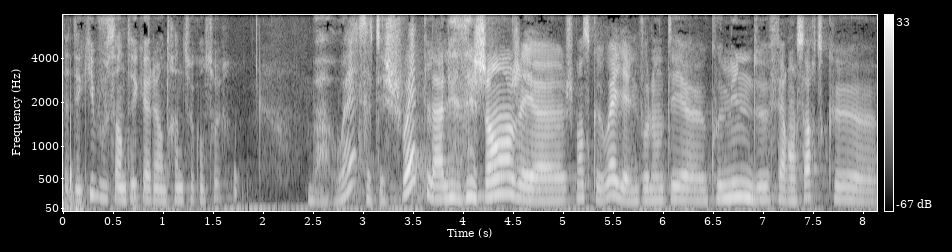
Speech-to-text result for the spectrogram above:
Cette équipe, vous sentez qu'elle est en train de se construire? Bah ouais, c'était chouette là, les échanges et je pense que ouais, il y a une volonté commune de faire en sorte que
